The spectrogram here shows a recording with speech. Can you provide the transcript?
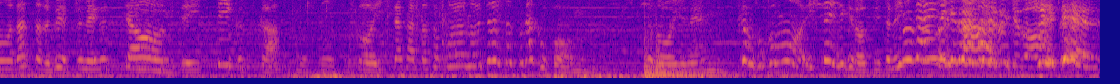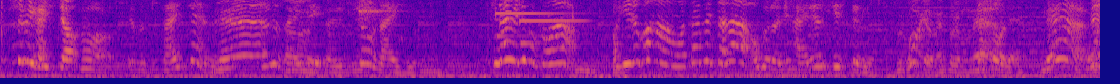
ままだったら別府巡っちゃおうって言っていくつか。そうそうそう。こう行きたかったところのうちの一つがここ、うこのお湯ね、うん。しかもここも行きたいんだけどって言ったら行きたいんだけどって言って 趣味が一緒大事だよね。ね。そういうの大事,、超大事。ちなみにここはお昼ご飯を食べたらお風呂に入れるシステム。すごいよねそれもね。だそうです。ね。えね。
